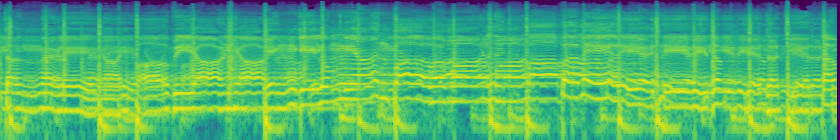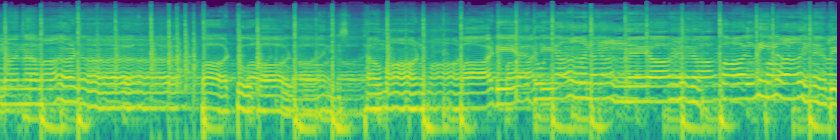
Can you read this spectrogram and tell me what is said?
തങ്ങളെ ഞാൻ പാപിയാണ് എങ്കിലും ഞാൻ പാവമാണ് പാപമേറിയ ജീവിതം വ്യത തീർത്ഥമനമാണ് പാട്ടുപാടാൻ ഇഷ്ടമാണ്. പാടിയതു നബി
